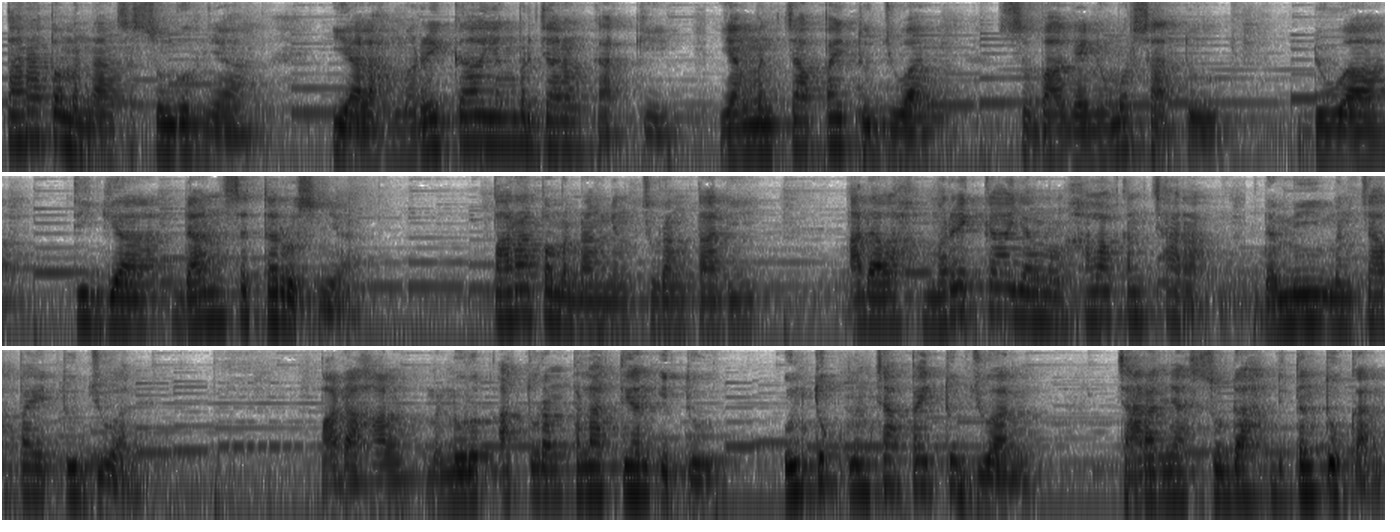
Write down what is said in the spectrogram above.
Para pemenang sesungguhnya ialah mereka yang berjalan kaki yang mencapai tujuan sebagai nomor satu, dua, tiga, dan seterusnya. Para pemenang yang curang tadi adalah mereka yang menghalalkan cara demi mencapai tujuan. Padahal menurut aturan pelatihan itu, untuk mencapai tujuan, caranya sudah ditentukan.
